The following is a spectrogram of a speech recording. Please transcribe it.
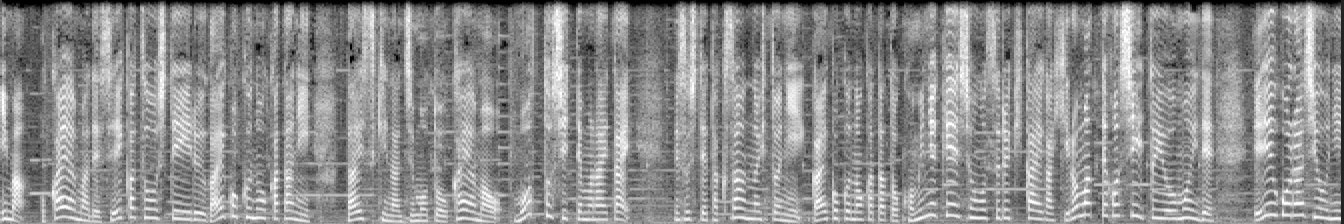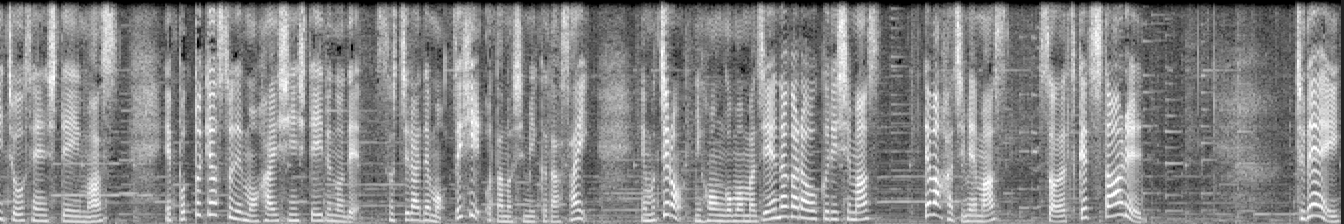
今岡山で生活をしている外国の方に大好きな地元岡山をもっと知ってもらいたい。そしてたくさんの人に外国の方とコミュニケーションをする機会が広まってほしいという思いで英語ラジオに挑戦しています。えポッドキャストでも配信しているのでそちらでもぜひお楽しみください。えもちろん日本語も交えながらお送りします。では始めます。So let's get started. Today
